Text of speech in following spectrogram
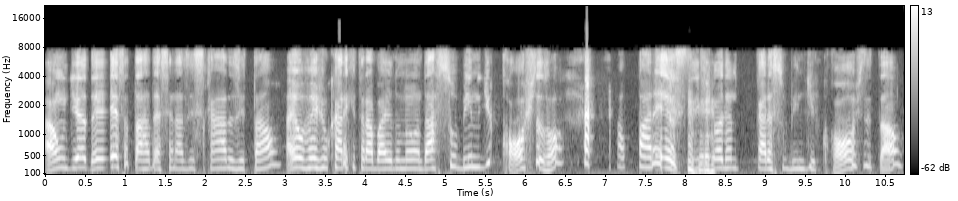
Aí um dia desse eu tava descendo as escadas e tal. Aí eu vejo o cara que trabalha no meu andar subindo de costas, ó. Eu parei assim, fiquei olhando pro cara subindo de costas e tal.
